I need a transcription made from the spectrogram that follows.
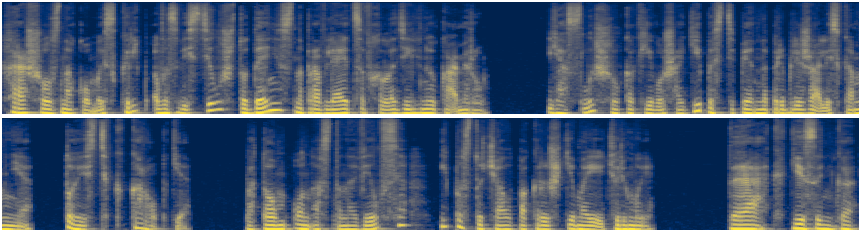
хорошо знакомый скрип возвестил, что Деннис направляется в холодильную камеру. Я слышал, как его шаги постепенно приближались ко мне, то есть к коробке. Потом он остановился и постучал по крышке моей тюрьмы. «Так, кисонька,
